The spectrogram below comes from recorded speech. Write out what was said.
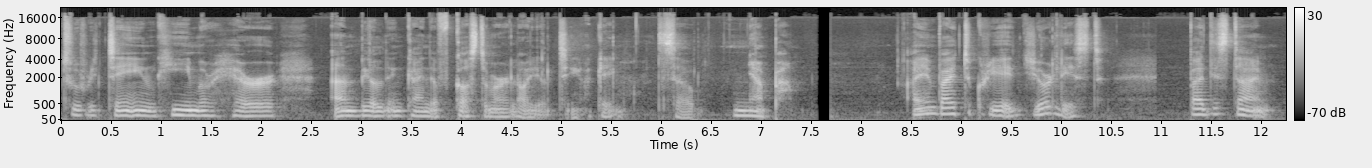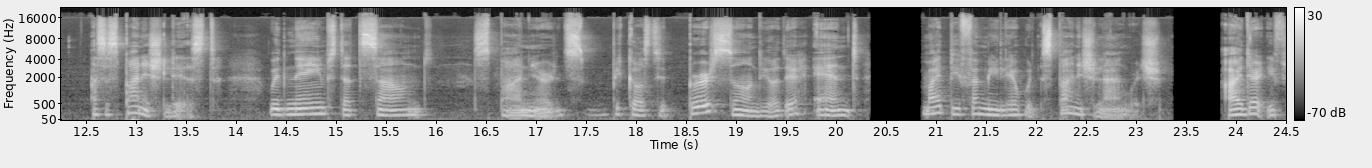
to retain him or her and building kind of customer loyalty. Okay, so ñapa. I invite to create your list, but this time as a Spanish list with names that sound Spaniards because the person on the other hand might be familiar with Spanish language, either if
